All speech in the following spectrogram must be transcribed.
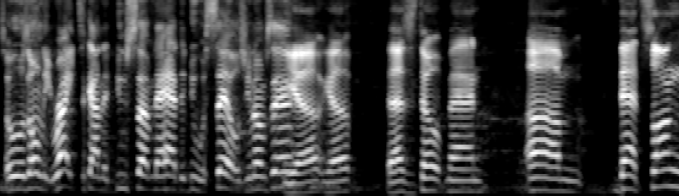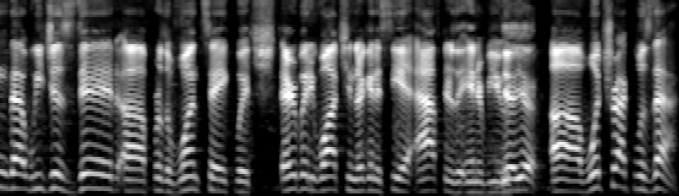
So it was only right to kind of do something that had to do with sales. You know what I'm saying? Yep, yep. That's dope, man. Um, that song that we just did uh, for the one take, which everybody watching, they're gonna see it after the interview. Yeah, yeah. Uh, what track was that?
